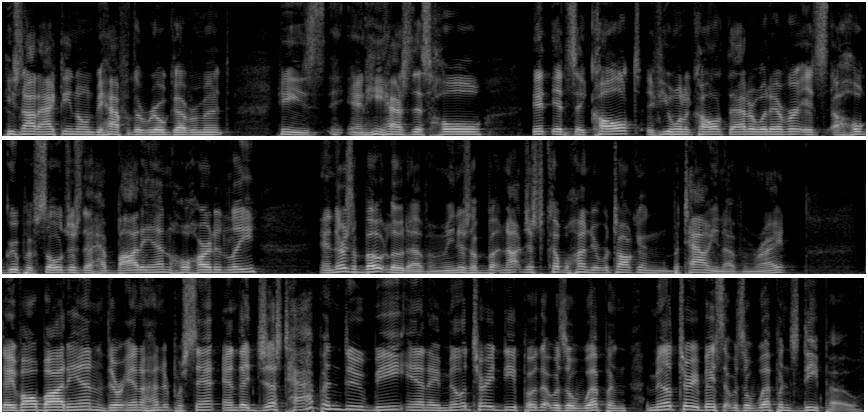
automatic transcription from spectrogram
He's not acting on behalf of the real government. He's and he has this whole it, it's a cult, if you want to call it that or whatever. It's a whole group of soldiers that have bought in wholeheartedly, and there's a boatload of them. I mean, there's a not just a couple hundred. We're talking battalion of them, right? They've all bought in. They're in 100%. And they just happened to be in a military depot that was a weapon, a military base that was a weapons depot.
